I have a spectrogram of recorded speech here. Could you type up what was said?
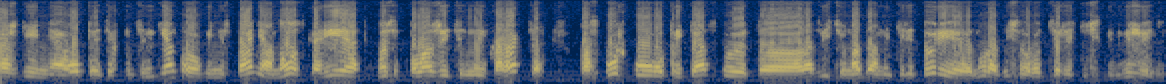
нахождение вот этих контингентов в Афганистане, оно скорее носит положительный характер, поскольку препятствует э, развитию на данной территории ну, различного рода террористических движений.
